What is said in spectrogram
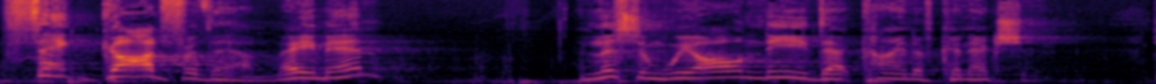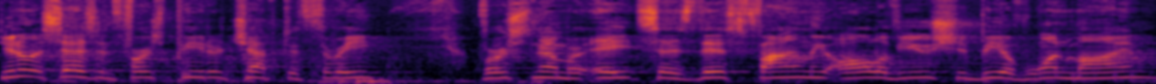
Thank God for them, amen. And listen, we all need that kind of connection. Do you know what it says in 1 Peter chapter 3, verse number 8 says this, finally all of you should be of one mind,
